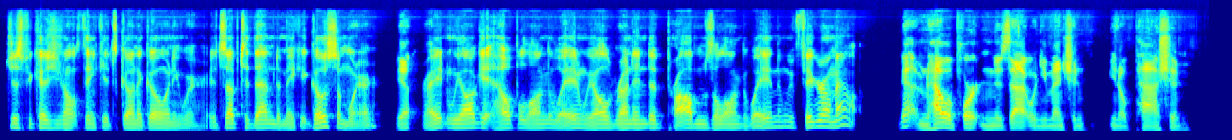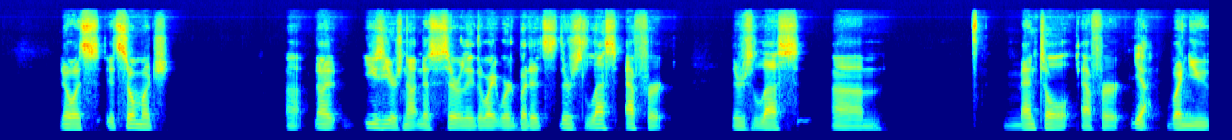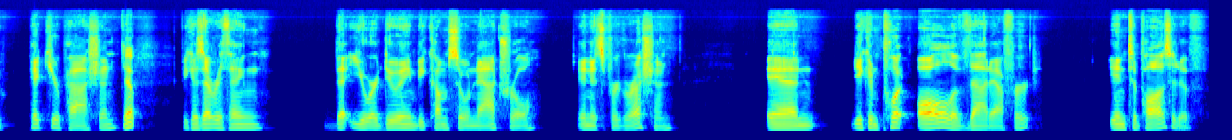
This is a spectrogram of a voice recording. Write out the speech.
just because you don't think it's going to go anywhere. It's up to them to make it go somewhere. Yeah. Right. And we all get help along the way and we all run into problems along the way and then we figure them out. Yeah, and how important is that when you mention, you know, passion? You know, it's it's so much uh not easier is not necessarily the right word, but it's there's less effort. There's less um mental effort Yeah. when you pick your passion Yep. because everything that you are doing becomes so natural in its progression and you can put all of that effort into positive,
